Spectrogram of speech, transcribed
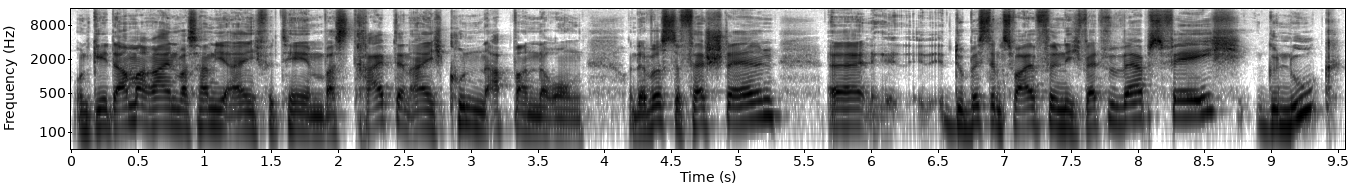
und gehe da mal rein, was haben die eigentlich für Themen? Was treibt denn eigentlich Kundenabwanderung? Und da wirst du feststellen, äh, du bist im Zweifel nicht wettbewerbsfähig genug,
